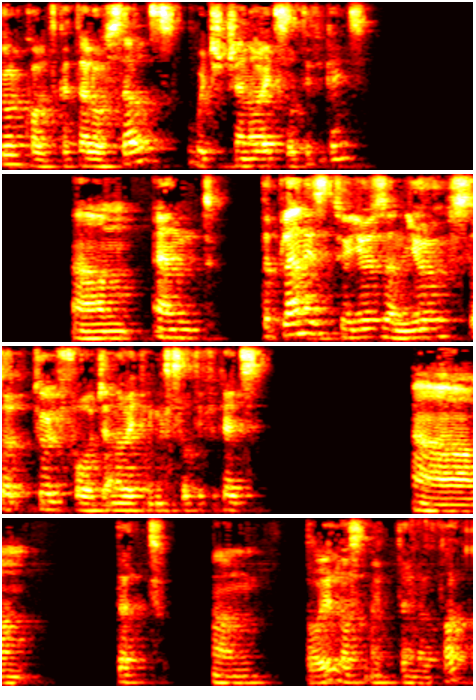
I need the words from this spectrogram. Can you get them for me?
tool called Katello certs, which generates certificates. Um, and the plan is to use a new tool for generating certificates um, that, um, sorry, lost my train of thought.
